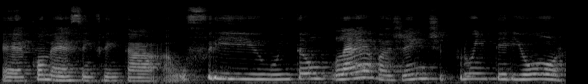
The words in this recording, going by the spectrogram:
é, começa a enfrentar o frio, então leva a gente para o interior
